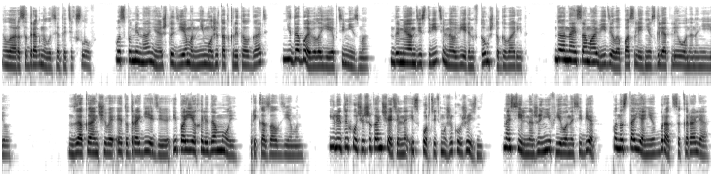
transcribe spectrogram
Лара содрогнулась от этих слов. Воспоминание, что демон не может открыто лгать, не добавило ей оптимизма. Дамиан действительно уверен в том, что говорит, да она и сама видела последний взгляд Леона на нее. «Заканчивай эту трагедию и поехали домой», – приказал демон. «Или ты хочешь окончательно испортить мужику жизнь, насильно женив его на себе по настоянию братца короля?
